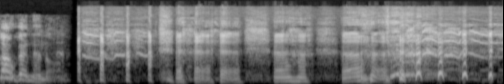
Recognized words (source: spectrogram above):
দাও কেন?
